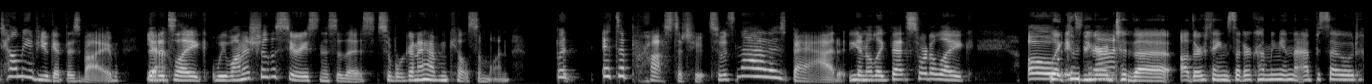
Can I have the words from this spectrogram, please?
tell me if you get this vibe that Yeah. it's like we want to show the seriousness of this, so we're gonna have him kill someone. But it's a prostitute, so it's not as bad. You know, like that's sort of like oh like compared not- to the other things that are coming in the episode,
